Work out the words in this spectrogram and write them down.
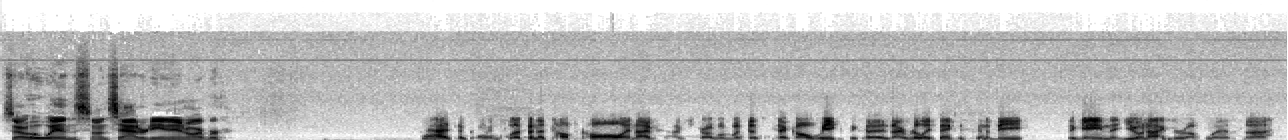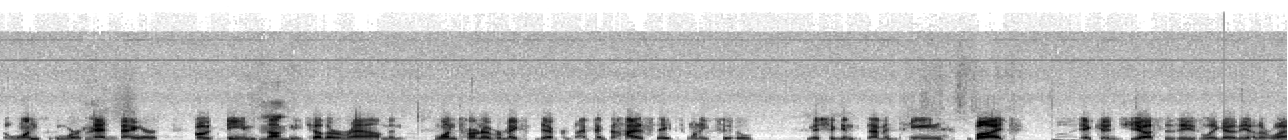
So, who wins on Saturday in Ann Arbor? Yeah, it's a coin flip and a tough call, and I've I've struggled with this pick all week because I really think it's going to be the game that you and I grew up with, the the one score headbanger, both teams mm-hmm. knocking each other around, and one turnover makes a difference. I picked Ohio State 22, Michigan 17, but it could just as easily go the other way.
